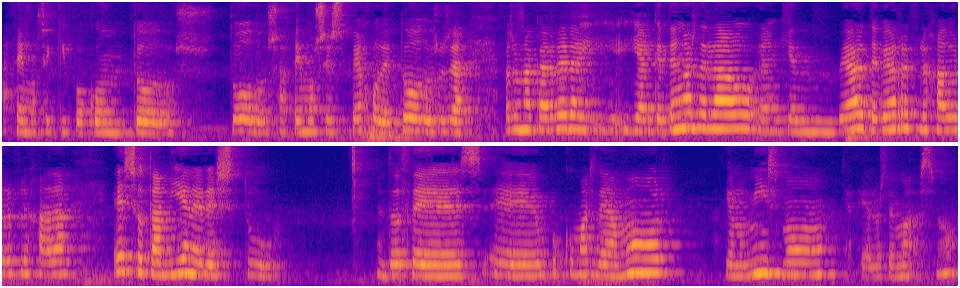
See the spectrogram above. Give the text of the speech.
hacemos equipo con todos, todos hacemos espejo de todos, o sea, vas una carrera y, al que tengas de lado, en quien vea, te vea reflejado o reflejada, eso también eres tú. Entonces, eh, un poco más de amor hacia uno mismo y hacia los demás, ¿no?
